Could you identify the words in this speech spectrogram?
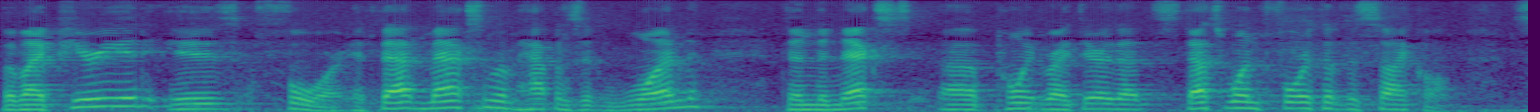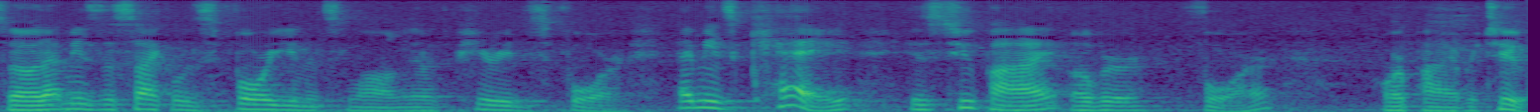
But my period is 4. If that maximum happens at 1, then the next uh, point right there, that's, that's one-fourth of the cycle. So that means the cycle is 4 units long. The period is 4. That means k is 2 pi over 4, or pi over 2.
